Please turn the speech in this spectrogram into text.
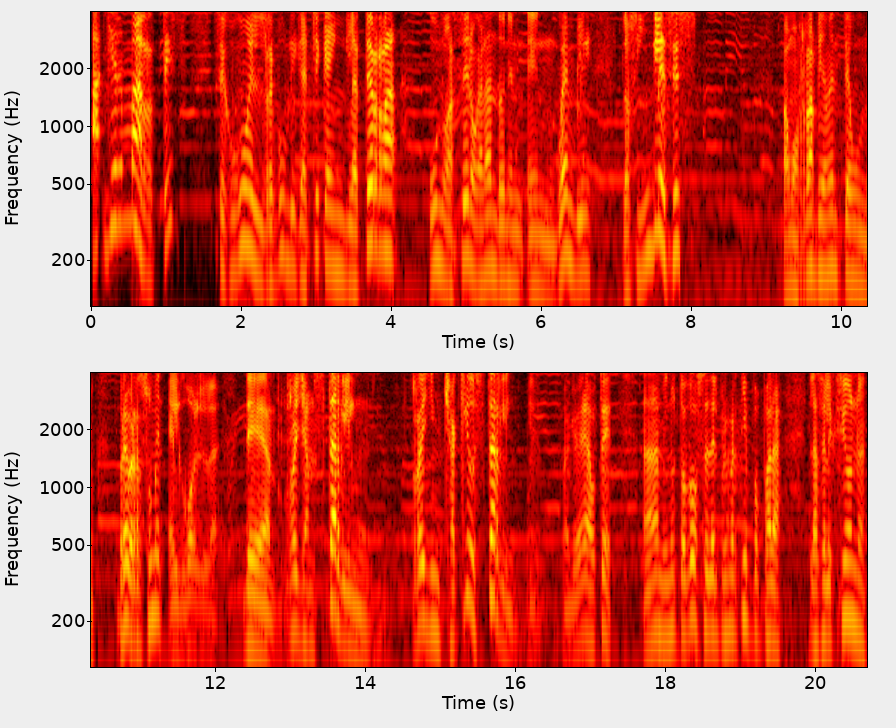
Ayer martes se jugó el República Checa Inglaterra 1 a 0 ganando en, Wembley los ingleses. Vamos rápidamente a un breve resumen. El gol de Regim Sterling. Regim Shaquille Sterling. Para que vea usted. Minuto 12 del primer tiempo para la selección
